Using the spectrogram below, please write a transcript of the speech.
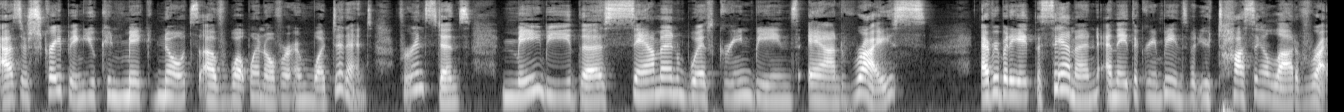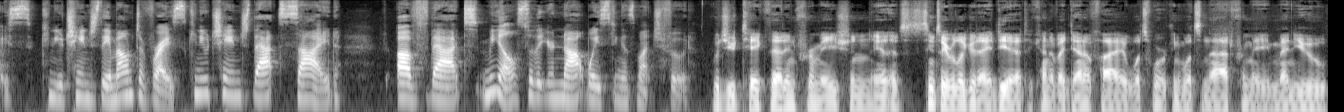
As they're scraping, you can make notes of what went over and what didn't. For instance, maybe the salmon with green beans and rice everybody ate the salmon and they ate the green beans, but you're tossing a lot of rice. Can you change the amount of rice? Can you change that side of that meal so that you're not wasting as much food? Would you take that information? It seems like a really good idea to kind of identify what's working, what's not from a menu, you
